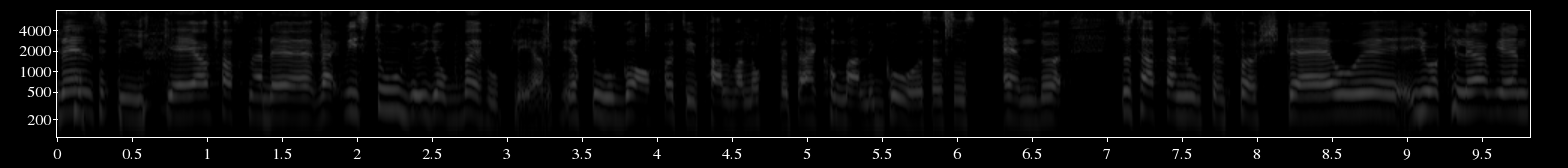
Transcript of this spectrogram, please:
Det är en spik. Jag fastnade, vi stod och jobbade ihop, Len. Jag stod och gapade typ halva loppet. Det här kommer aldrig gå. Och sen så, ändå, så satte han nosen först. Eh, och eh, Joakim Lövgren,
